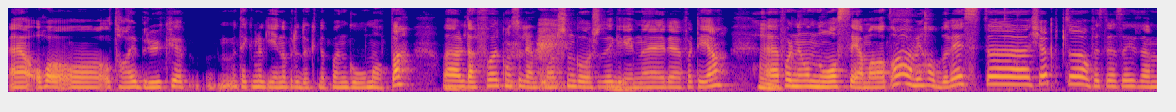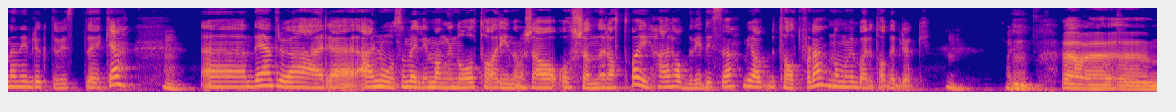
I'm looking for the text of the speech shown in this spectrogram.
eh, å, å, å ta i bruk teknologien og produktene på en god måte. Og Det er vel derfor konsulentbransjen går så det griner eh, for tida. Mm. For nå, ser man at å ja, vi hadde visst eh, kjøpt eh, Office 365, men vi brukte visst det ikke. Mm. Det tror jeg er, eh, er noe som veldig mange nå tar inn over seg og, og skjønner at oi, her hadde vi disse. Vi har betalt for det, nå må vi bare ta det i bruk. Ja, eh,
